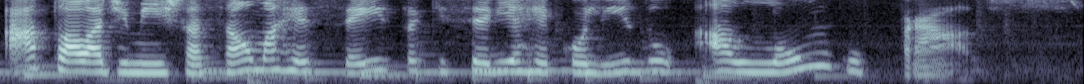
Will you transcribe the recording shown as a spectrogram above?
a atual administração uma receita que seria recolhido a longo prazo.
